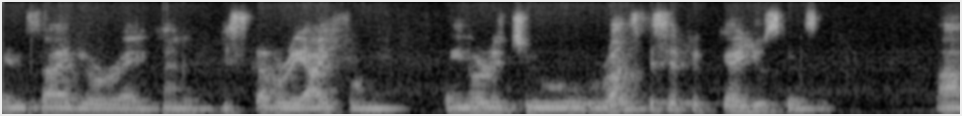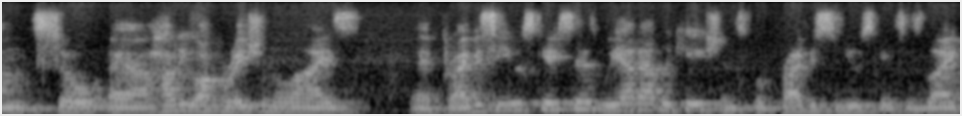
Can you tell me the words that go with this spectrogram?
inside your uh, kind of discovery iPhone in order to run specific uh, use cases. Um, so uh, how do you operationalize uh, privacy use cases? We have applications for privacy use cases like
